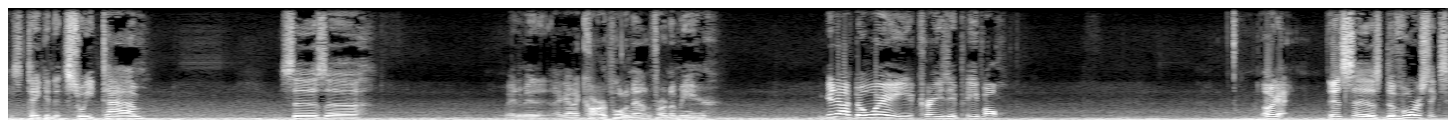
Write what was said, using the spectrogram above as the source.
It's taking its sweet time. says, uh, wait a minute, I got a car pulling out in front of me here. Get out the way, you crazy people. Okay, it says divorce ex-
